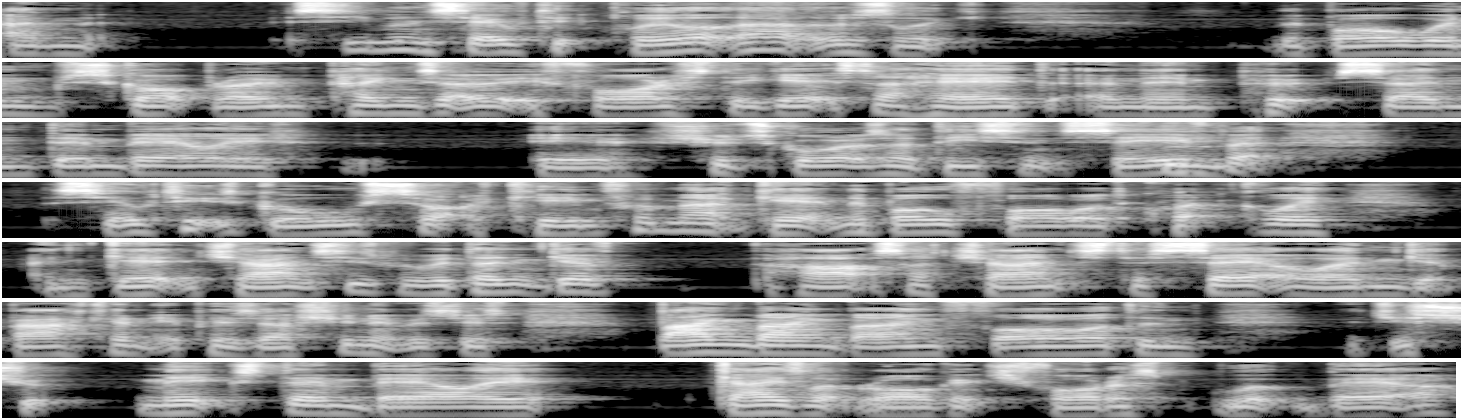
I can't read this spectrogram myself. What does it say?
And see when Celtic play like that, there's like the ball when Scott Brown pings it out of Forrest, he gets ahead and then puts in Dembele. Uh, should score as a decent save, Hmm. but Celtic's goals sort of came from that getting the ball forward quickly and getting chances. But we didn't give Hearts a chance to settle in, get back into position. It was just bang, bang, bang forward, and it just sh- makes Dembele, guys like Rogic, Forrest look better.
